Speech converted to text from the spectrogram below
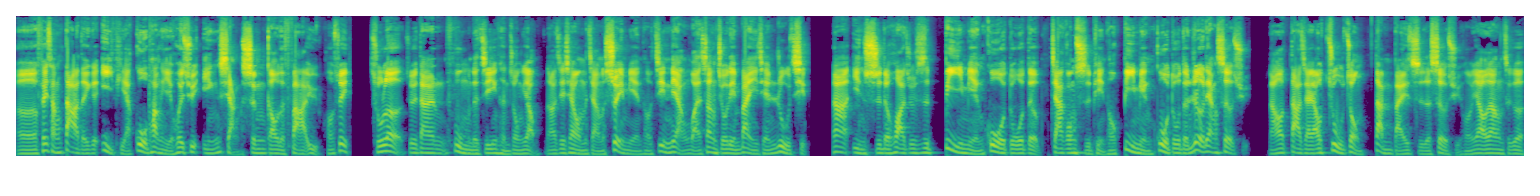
呃非常大的一个议题啊，过胖也会去影响身高的发育哦，所以除了就是当然父母的基因很重要，然后接下来我们讲的睡眠哦，尽量晚上九点半以前入寝。那饮食的话，就是避免过多的加工食品哦，避免过多的热量摄取，然后大家要注重蛋白质的摄取哦，要让这个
